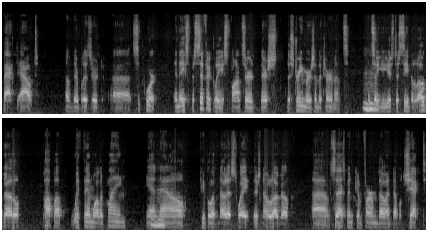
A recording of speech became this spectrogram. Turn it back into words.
backed out of their Blizzard uh, support, and they specifically sponsored their the streamers and the tournaments. And so you used to see the logo pop up with them while they're playing, and Mhm. now people have noticed, wait, there's no logo. Uh, so that's been confirmed though and double checked.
